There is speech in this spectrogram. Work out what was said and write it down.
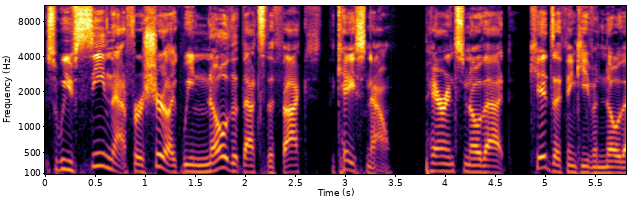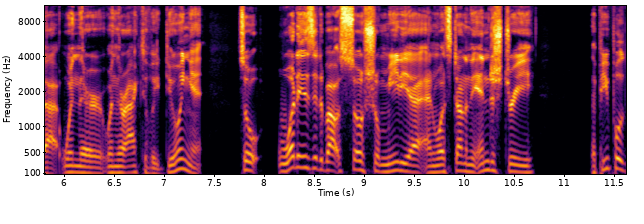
so we've seen that for sure. Like we know that that's the fact, the case now. Parents know that. Kids, I think, even know that when they're when they're actively doing it. So, what is it about social media and what's done in the industry that people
